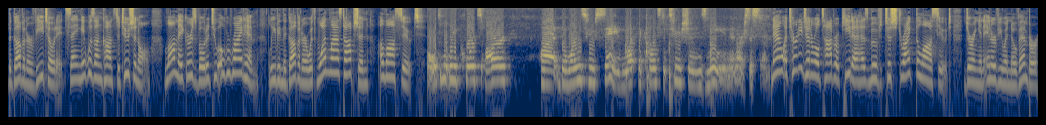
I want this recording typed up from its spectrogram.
The governor vetoed it, saying it was unconstitutional. Lawmakers voted to override him, leaving the governor with one last option a lawsuit. Ultimately, courts are uh, the ones who say what the constitutions mean in our system. Now, Attorney General Todd Rokita has moved to strike the lawsuit. During an interview in November,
